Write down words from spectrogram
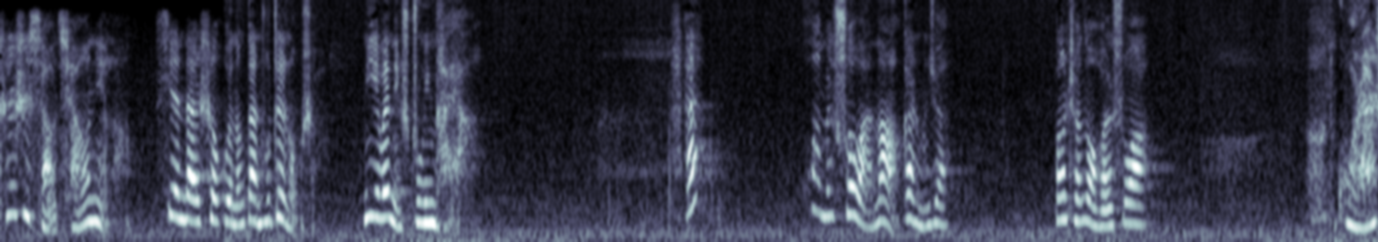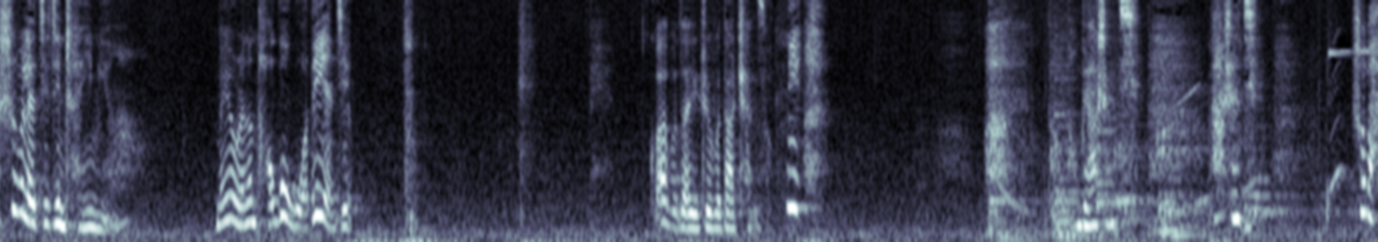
真是小瞧你了，现代社会能干出这种事儿，你以为你是祝英台啊？哎，话没说完呢，干什么去？帮陈总还书啊？果然是为了接近陈一鸣啊！没有人能逃过我的眼睛。怪不得你追不到陈总。你，彤彤不要生气，不要生气。说吧，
